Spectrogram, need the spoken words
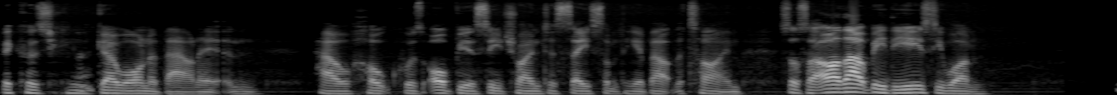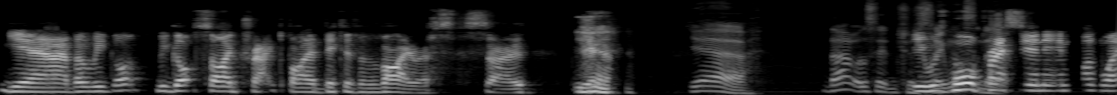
because you can go on about it and how Hulke was obviously trying to say something about the time. So it's like, oh, that would be the easy one. yeah, but we got we got sidetracked by a bit of a virus, so Yeah. Yeah, that was interesting. he was more wasn't it? prescient in one way,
